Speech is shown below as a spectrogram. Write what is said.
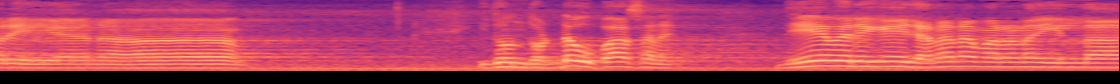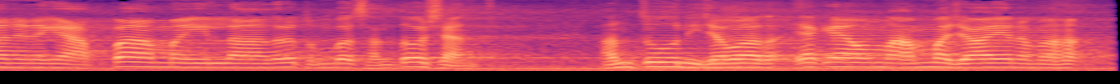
ಪ್ರಿಯನ. ಇದೊಂದು ದೊಡ್ಡ ಉಪಾಸನೆ. ದೇವರಿಗೆ ಜನನ ಮರಣ ಇಲ್ಲ, ನಿನಗೆ ಅಪ್ಪ, ಅಮ್ಮ ಇಲ್ಲ ಅಂದರೆ ತುಂಬ ಸಂತೋಷ ಅಂತ. ಅಂತೂ ನಿಜವಾದ, ಯಾಕೆ ಅಮ್ಮ ಅಮ್ಮ ಜಾಯ ನಮಃ.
